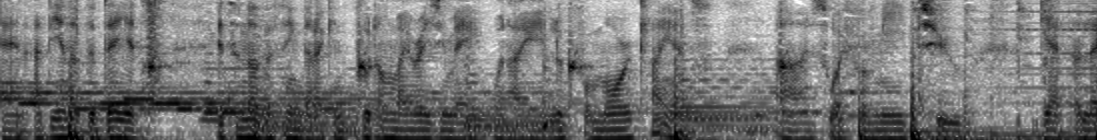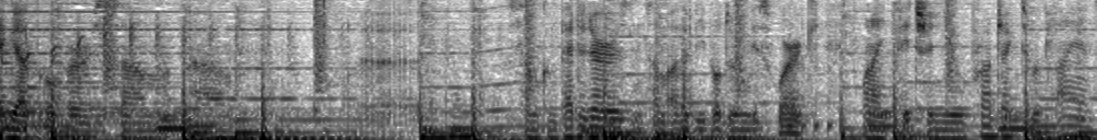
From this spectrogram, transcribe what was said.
and at the end of the day, it's it's another thing that I can put on my resume when I look for more clients. Uh, it's a way for me to get a leg up over some um, uh, some competitors and some other people doing this work when I pitch a new project to a client.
